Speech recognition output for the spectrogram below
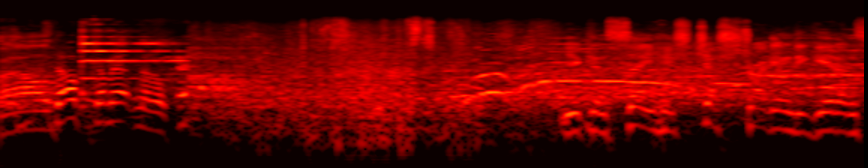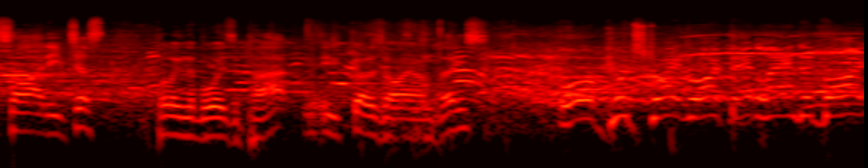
Well, Stop, come out middle. you can see he's just struggling to get inside. He's just pulling the boys apart. He's got his eye on things. Oh, good straight right. That landed by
